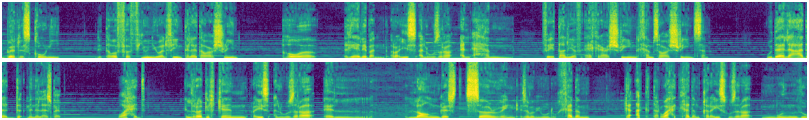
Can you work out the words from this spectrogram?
بيرلسكوني اللي توفى في يونيو 2023 هو غالبا رئيس الوزراء الأهم في إيطاليا في آخر 20 25 سنة وده لعدد من الأسباب. واحد الراجل كان رئيس الوزراء ال longest serving زي ما بيقولوا خدم كأكثر واحد خدم كرئيس وزراء منذ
